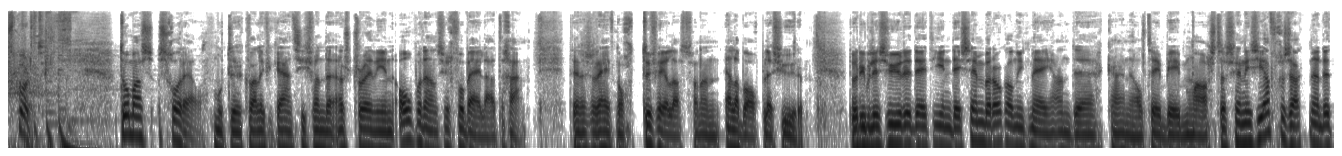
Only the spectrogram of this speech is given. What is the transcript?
Sport. Thomas Schorel moet de kwalificaties van de Australian Open aan zich voorbij laten gaan. Tennisser heeft nog te veel last van een elleboogblessure. Door die blessure deed hij in december ook al niet mee aan de KNLTB Masters... en is hij afgezakt naar de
